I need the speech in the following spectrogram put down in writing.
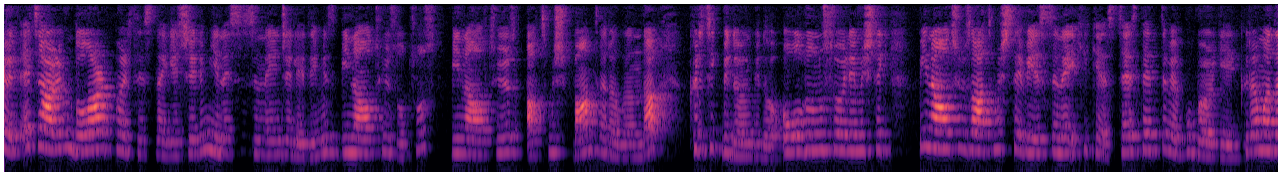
Evet Ethereum dolar paritesine geçelim. Yine sizinle incelediğimiz 1630-1660 bant aralığında kritik bir döngüde olduğunu söylemiştik. 1660 seviyesini iki kez test etti ve bu bölgeyi kıramadı.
